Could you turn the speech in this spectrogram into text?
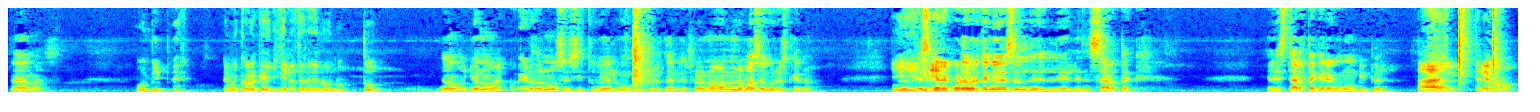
nada más. Un Viper. Me acuerdo que quería tener uno. ¿Tú? No, yo no me acuerdo, no sé si tuve algún Viper tal vez, pero no, lo más seguro es que no. Y, el sí. que recuerdo haber tenido es el del, del Ensartac. El Startac era como un Viper. Ah, el teléfono.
